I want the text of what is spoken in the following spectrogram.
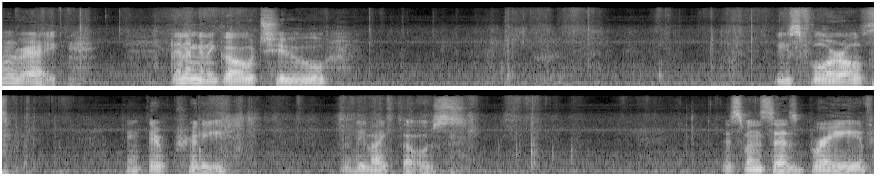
All right. Then I'm going to go to these florals. I think they're pretty. Really like those. This one says Brave.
